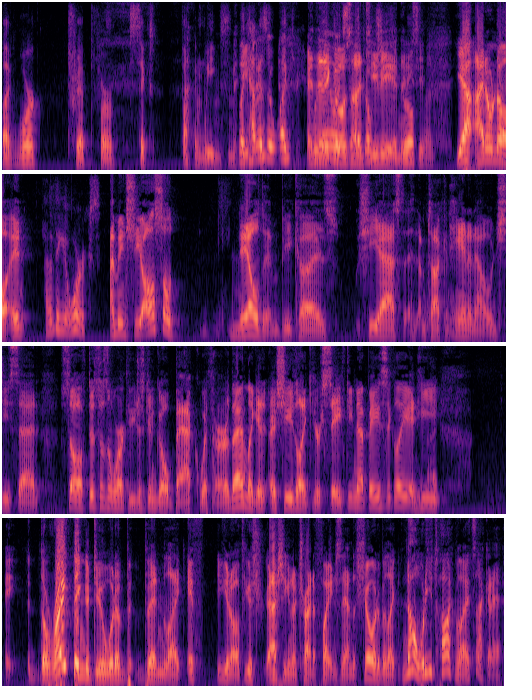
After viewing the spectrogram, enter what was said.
like work trip for six fucking weeks? like how does it like? And then it goes always on "Oh, TV, and then you see. Yeah, I don't know. And How do you think it works? I mean, she also nailed him because she asked. I'm talking Hannah now, and she said, "So if this doesn't work, are you just gonna go back with her then? Like, is she like your safety net basically?" And he. The right thing to do would have been like if you know if you're actually going to try to fight and stay on the show, it would have been like, no, what are you talking about? It's not going to.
